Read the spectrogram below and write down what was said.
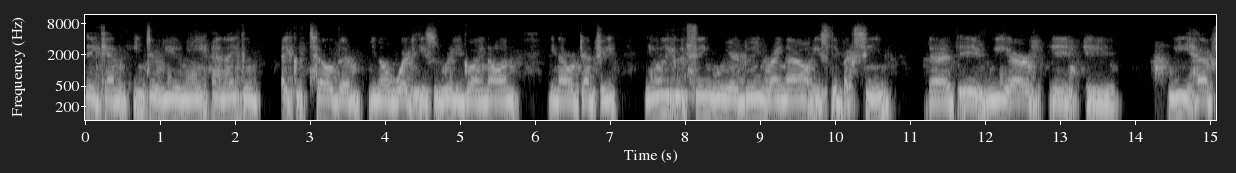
They can interview me and I can I could tell them, you know, what is really going on in our country. The only good thing we are doing right now is the vaccine that uh, we are, uh, uh, we have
